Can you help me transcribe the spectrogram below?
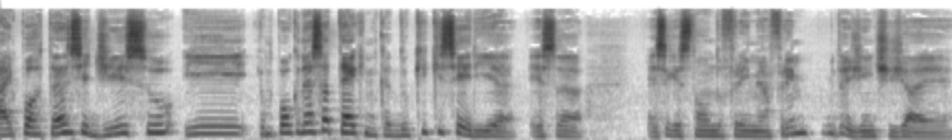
a importância disso e um pouco dessa técnica, do que, que seria essa, essa questão do frame a frame. Muita gente já é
